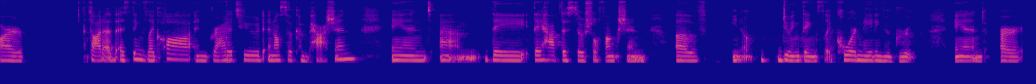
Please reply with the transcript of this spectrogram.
are thought of as things like awe and gratitude and also compassion and um, they they have this social function of you know doing things like coordinating a group and are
